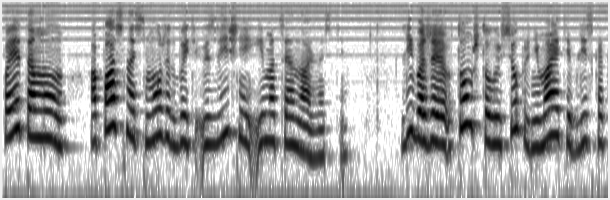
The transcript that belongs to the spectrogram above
Поэтому опасность может быть в излишней эмоциональности. Либо же в том, что вы все принимаете близко к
